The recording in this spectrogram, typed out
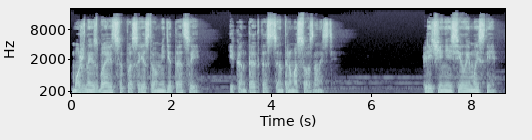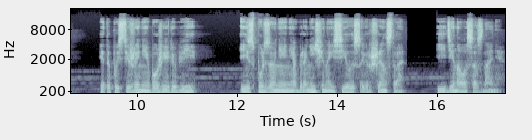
можно избавиться посредством медитаций и контакта с центром осознанности. Лечение силой мысли – это постижение Божьей любви и использование неограниченной силы совершенства единого сознания.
